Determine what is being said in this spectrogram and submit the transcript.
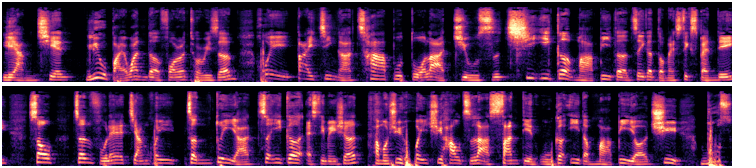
两千六百万的 foreign tourism，会带进啊差不多啦九十七亿个马币的这个 domestic spending。So 政府呢将会针对啊这一个 estimation，他们去会去耗资啦三点五个亿的马币哦去 boost。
